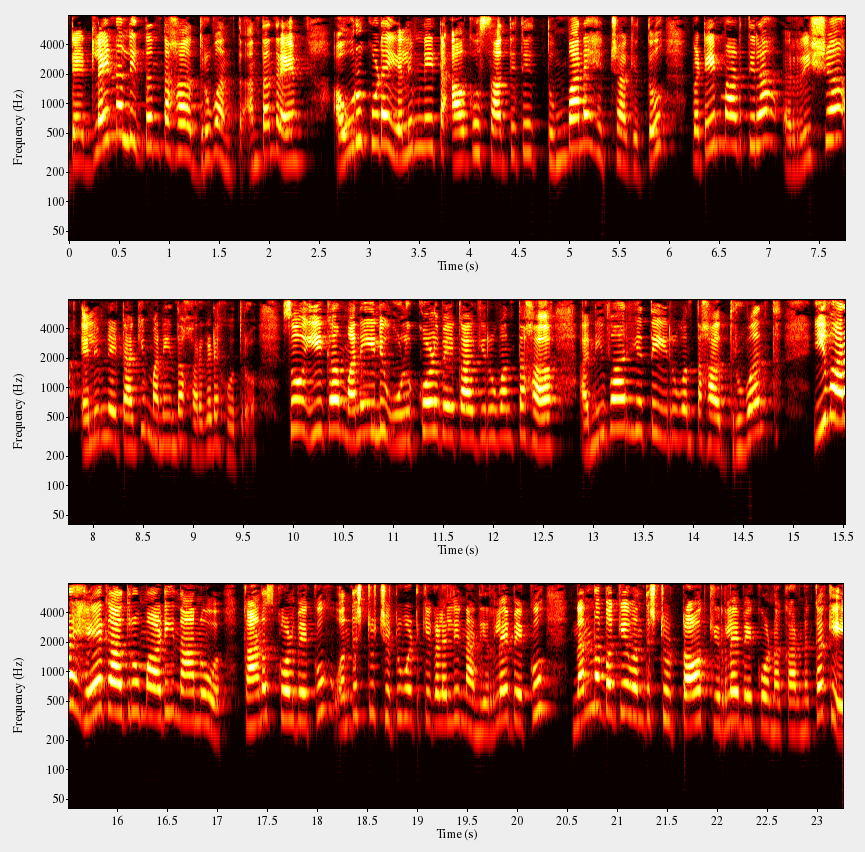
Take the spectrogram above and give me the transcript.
ಡೆಡ್ಲೈನ್ ಅಲ್ಲಿ ಇದ್ದಂತಹ ಧ್ರುವಂತ್ ಅಂತಂದ್ರೆ ಅವರು ಕೂಡ ಎಲಿಮಿನೇಟ್ ಆಗೋ ಸಾಧ್ಯತೆ ತುಂಬಾನೇ ಹೆಚ್ಚಾಗಿತ್ತು. ಬಟ್ ಏನು ಮಾಡ್ತೀರಾ? ರಿಷಾ ಎಲಿಮಿನೇಟ್ ಆಗಿ ಮನೆಯಿಂದ ಹೊರಗಡೆ ಹೋದರು. ಸೊ, ಈಗ ಮನೆಯಲ್ಲಿ ಉಳ್ಕೊಳ್ಬೇಕಾಗಿರುವಂತಹ ಅನಿವಾರ್ಯತೆ ಇರುವಂತಹ ಧ್ರುವಂತ್ ಈ ವಾರ ಹೇಗಾದರೂ ಮಾಡಿ ನಾನು ಕಾಣಿಸ್ಕೊಳ್ಬೇಕು. ಒಂದಷ್ಟು ಚಟುವಟಿಕೆಗಳಲ್ಲಿ ನಾನು ಇರಲೇಬೇಕು. ನನ್ನ ಬಗ್ಗೆ ಒಂದಷ್ಟು ಟಾಕ್ ಇರಲೇಬೇಕು ಅನ್ನೋ ಕಾರಣಕ್ಕಾಗಿ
